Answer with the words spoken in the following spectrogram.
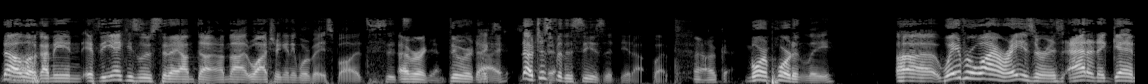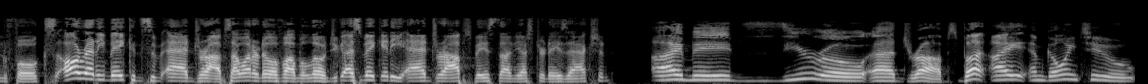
No, Uh, look, I mean, if the Yankees lose today, I'm done. I'm not watching any more baseball. It's, it's Ever again. do or die. Makes- No, just yeah. for the season, you know, but Oh, okay. more importantly, uh, waiver wire razor is at it again, folks. Already making some add drops. I want to know if I'm alone. Do you guys make any add drops based on yesterday's action? I made zero add drops, but I am going to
